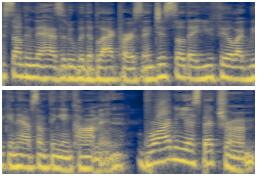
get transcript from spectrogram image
something that has to do with a black person just so that you feel like we can have something in common. Broaden your spectrum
